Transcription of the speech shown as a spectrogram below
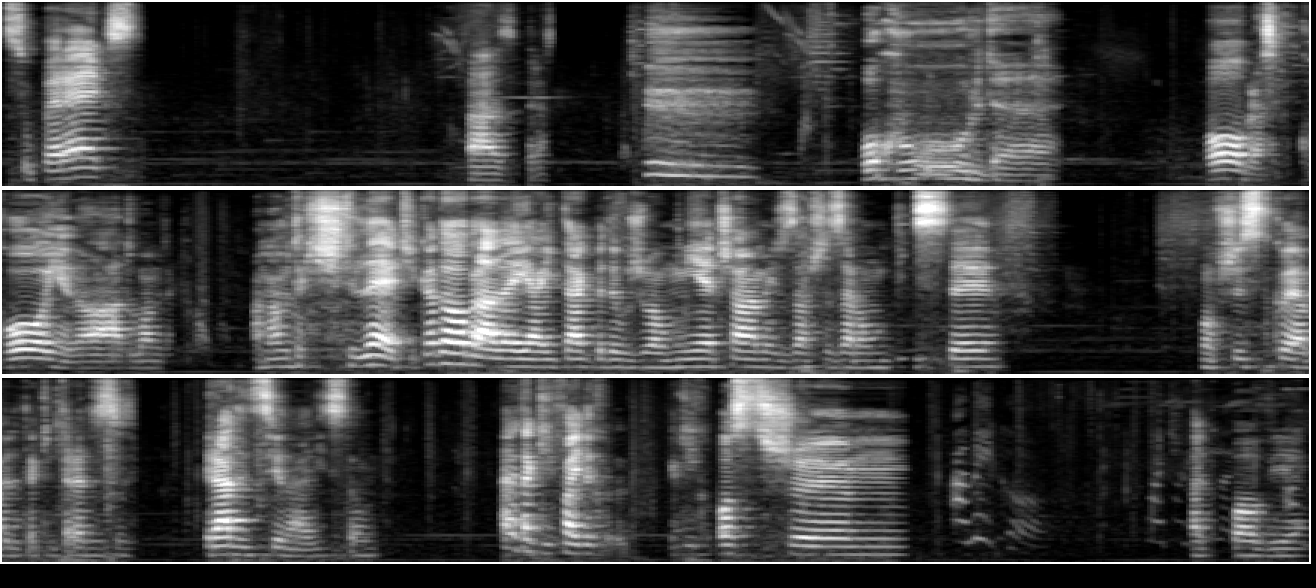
Super ekstra. Teraz. O kurde. Dobra, spokojnie, no a tu mamy tak. A mamy taki sztylecik, a dobra, ale ja i tak będę używał miecza, miecz zawsze zarąbisty. No wszystko, ja będę takim tradyc tradycjonalistą. Ale takich fajnych, takich ostrzym, Amico, tak powiem.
